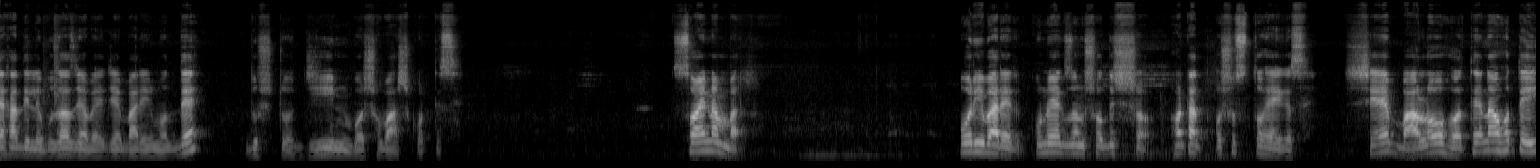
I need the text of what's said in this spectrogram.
দেখা দিলে বোঝা যাবে যে বাড়ির মধ্যে দুষ্ট জিন বসবাস করতেছে। ছয় নাম্বার পরিবারের কোনো একজন সদস্য হঠাৎ অসুস্থ হয়ে গেছে। সে ভালো হতে না হতেই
